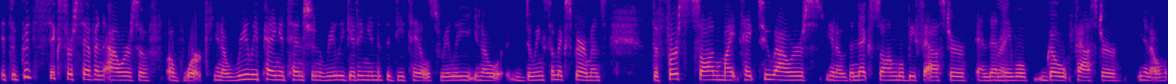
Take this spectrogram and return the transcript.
it's a good six or seven hours of, of work you know really paying attention really getting into the details really you know doing some experiments the first song might take two hours you know the next song will be faster and then right. they will go faster you know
